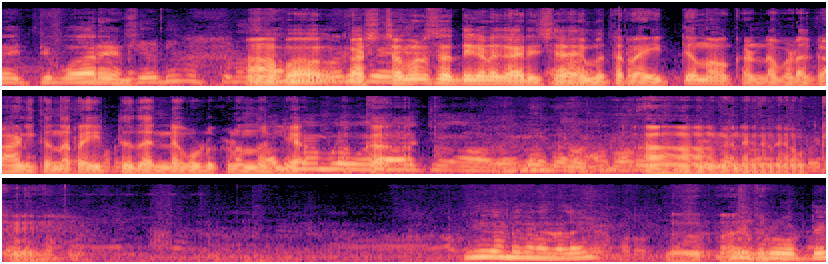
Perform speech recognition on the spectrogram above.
റേറ്റ് വേറെയാണ്. കസ്റ്റമർ ശ്രദ്ധിക്കേണ്ട കാര്യം അതിമത്തെ റേറ്റ് നോക്കണ്ട. ഇവിടെ കാണിക്കുന്ന റേറ്റ് തന്നെ ചോ- ആ, ആ അങ്ങനെ അങ്ങനെ. ഓക്കെ ഈ കണ്ടു നിങ്ങൾ ഈ ഫ്രൂട്ട്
